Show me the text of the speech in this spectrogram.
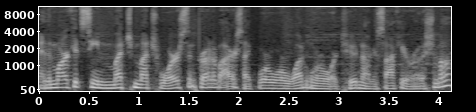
And the market's seen much, much worse than coronavirus, like World War I, World War II, Nagasaki, Hiroshima.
